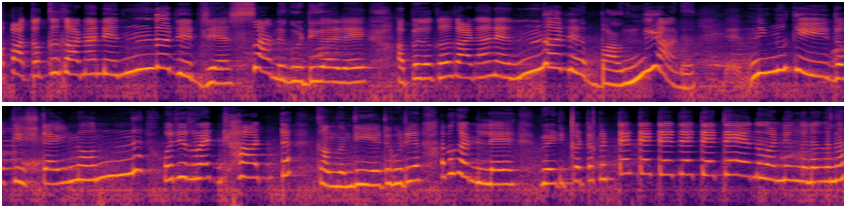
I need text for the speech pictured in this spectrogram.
അപ്പം അതൊക്കെ കാണാൻ എന്തൊരു രസമാണ് കൂട്ടുകാരെ. അപ്പം ഇതൊക്കെ കാണാൻ എന്തൊരു ഭംഗിയാണ്. നിങ്ങൾക്ക് ഇതൊക്കെ ഇഷ്ടമായി ഒന്ന് ഒരു റെഡ് ഹാർട്ട് കമന്റ് ചെയ്തിട്ട് കൂട്ടുകാർ അപ്പം കണ്ടില്ലേ? വെടിക്കെട്ടൊക്കെ ടെ ടെ ടെ ടെ ടെ ടെ എന്ന് പറഞ്ഞ് ഇങ്ങനെ ഇങ്ങനെ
